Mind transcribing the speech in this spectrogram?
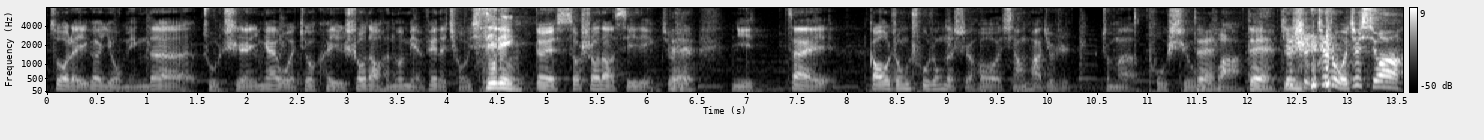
做了一个有名的主持人，应该我就可以收到很多免费的球鞋。Seeding。对，收收到 seeding，就是你在。高中、初中的时候，想法就是这么朴实无华。对，就是 就是，我就希望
